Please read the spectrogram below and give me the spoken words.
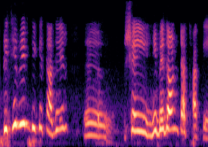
পৃথিবীর দিকে তাদের সেই নিবেদনটা থাকে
